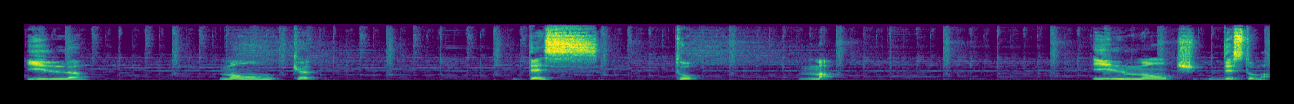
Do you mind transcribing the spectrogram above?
Il manque d'estomac. Il manque d'estomac.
